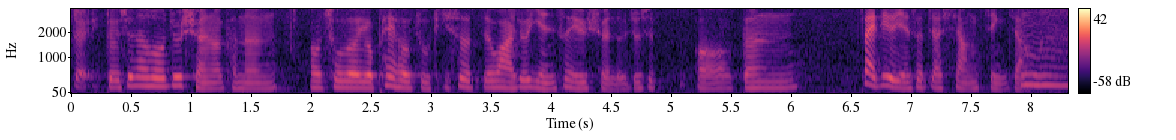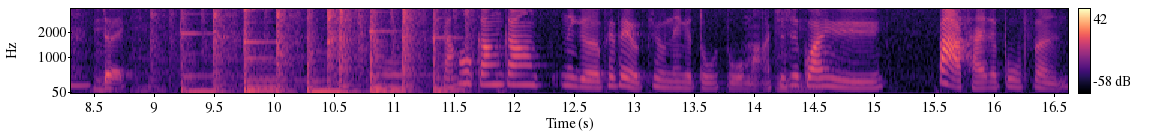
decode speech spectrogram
对，对，所以那时候就选了可能呃，除了有配合主题色之外，就颜色也选的就是呃跟在地的颜色比较相近这样。嗯，对。然后刚刚那个佩佩有 Q 那个多多嘛，就是嗯关于吧台的部分，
